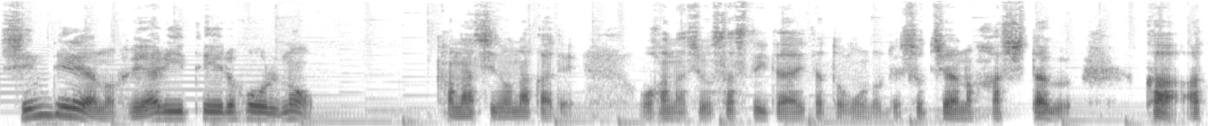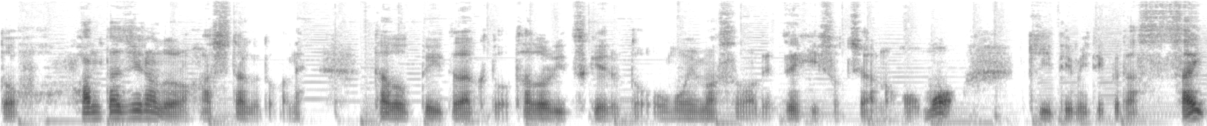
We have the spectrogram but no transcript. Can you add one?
シンデレラのフェアリーテイルホールの話の中でお話をさせていただいたと思うので、そちらのハッシュタグか、あと、ファンタジーランドのハッシュタグとかね、辿っていただくと辿り着けると思いますので、ぜひそちらの方も聞いてみてください。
